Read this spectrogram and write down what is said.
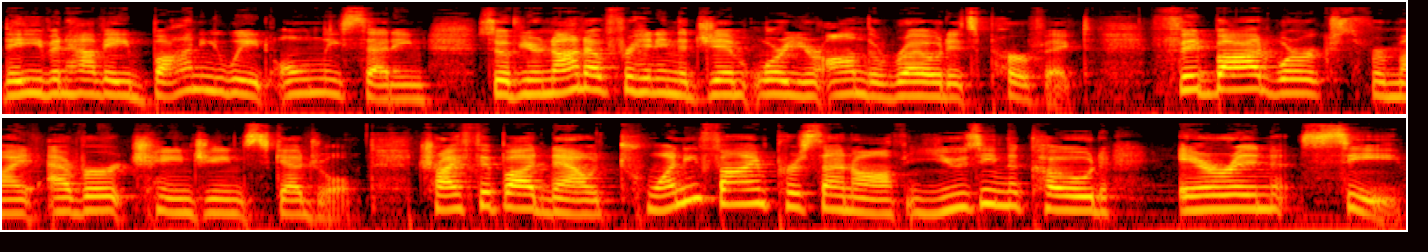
They even have a body weight only setting. So if you're not up for hitting the gym or you're on the road, it's perfect. Fitbod works for my ever changing schedule. Try Fitbod now, 25% off using the code Erin C.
